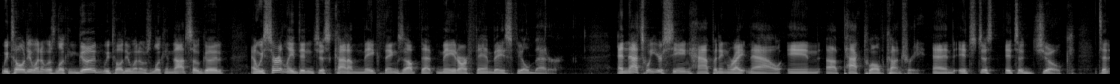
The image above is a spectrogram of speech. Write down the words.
We told you when it was looking good. We told you when it was looking not so good. And we certainly didn't just kind of make things up that made our fan base feel better. And that's what you're seeing happening right now in uh, Pac 12 country. And it's just, it's a joke. It's an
